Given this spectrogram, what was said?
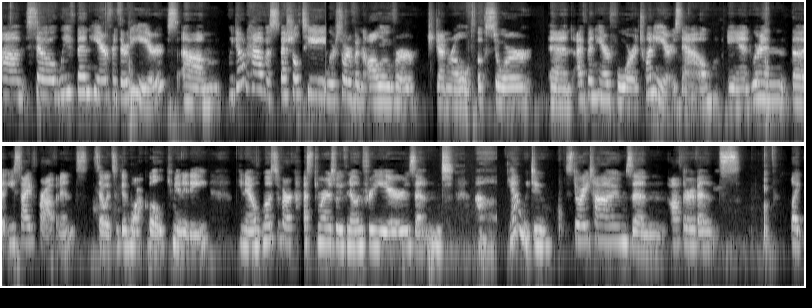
Um, so we've been here for 30 years. Um, we don't have a specialty. We're sort of an all over general bookstore. And I've been here for 20 years now, and we're in the east side of Providence, so it's a good walkable community. You know, most of our customers we've known for years, and uh, yeah, we do story times and author events like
